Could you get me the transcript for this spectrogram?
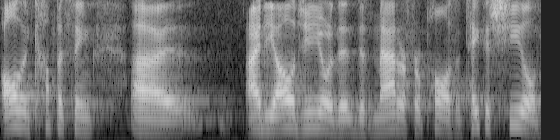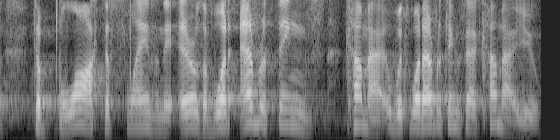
all encompassing uh, ideology or the, this matter for Paul is to take the shield to block the flames and the arrows of whatever things come at with whatever things that come at you.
